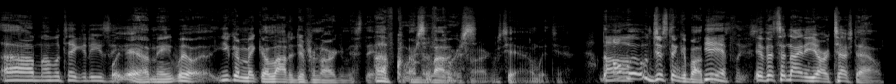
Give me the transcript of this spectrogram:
um, I'm gonna take it easy. Well, yeah, I mean, well, you can make a lot of different arguments there. Of course, I mean, of a lot course. different arguments. Yeah, I'm with you. oh, well, just think about yeah, this. yeah, please. If it's a 90 yard touchdown,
